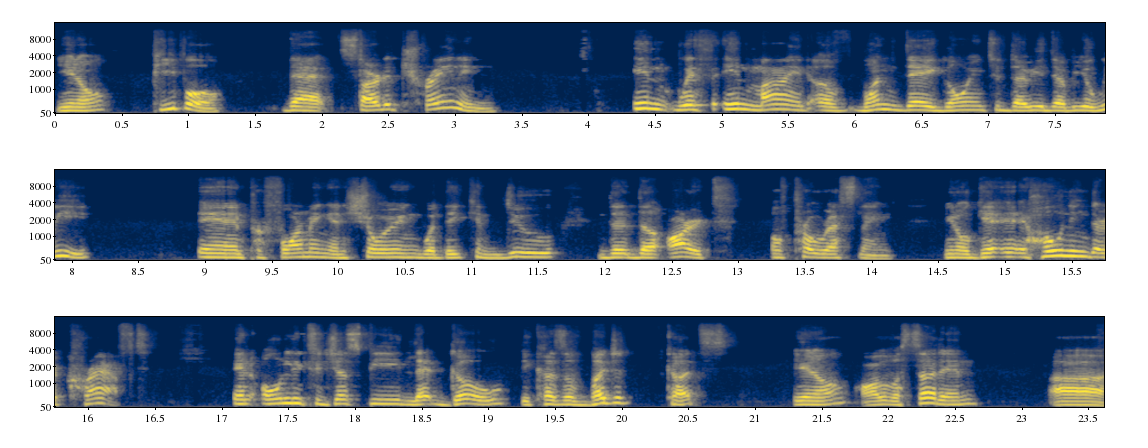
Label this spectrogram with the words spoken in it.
You know, people that started training in with in mind of one day going to WWE and performing and showing what they can do, the the art of pro wrestling, you know, get honing their craft, and only to just be let go because of budget cuts you know all of a sudden uh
